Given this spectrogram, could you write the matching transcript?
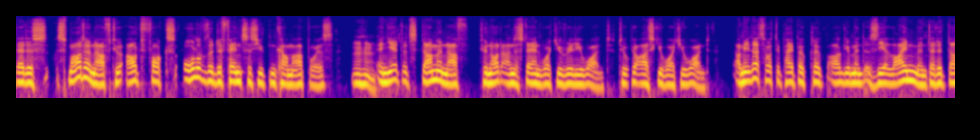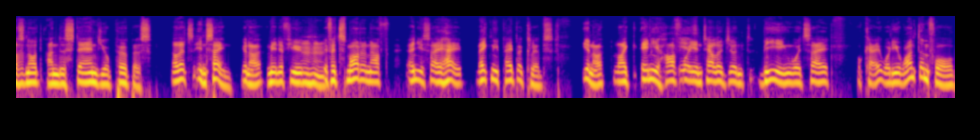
that is smart enough to outfox all of the defenses you can come up with, mm-hmm. and yet it's dumb enough to not understand what you really want, to, to ask you what you want. I mean, that's what the paperclip argument is the alignment that it does not understand your purpose. Now, that's insane. You know, I mean, if you mm-hmm. if it's smart enough and you say, hey, make me paperclips, you know, like any halfway it's- intelligent being would say, okay, what do you want them for?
